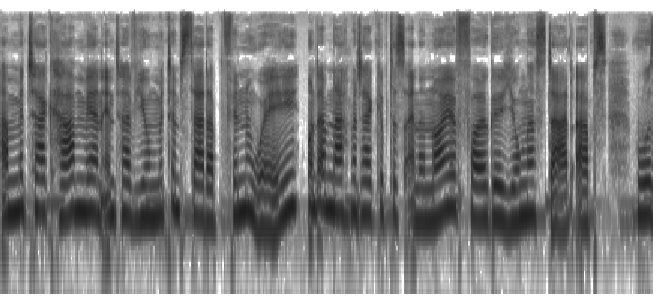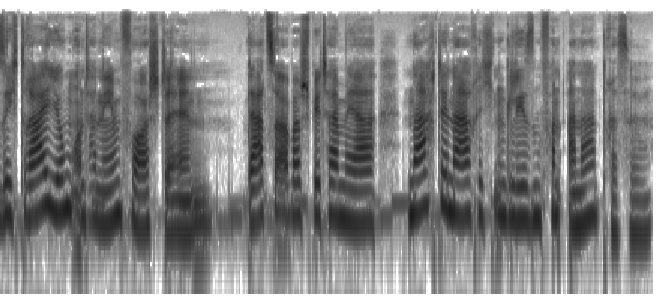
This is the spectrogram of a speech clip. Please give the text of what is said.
Am Mittag haben wir ein Interview mit dem Startup Finway und am Nachmittag gibt es eine neue Folge Junge Startups, wo sich drei junge Unternehmen vorstellen. Dazu aber später mehr, nach den Nachrichten gelesen von Anna Dressel.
